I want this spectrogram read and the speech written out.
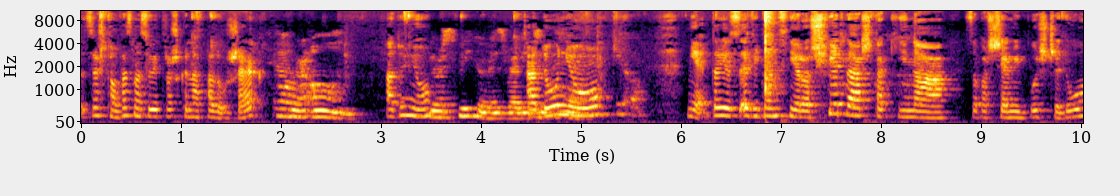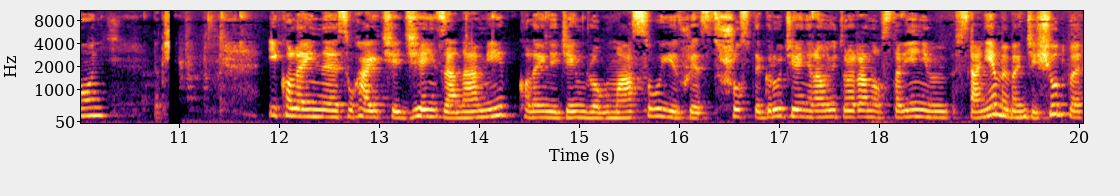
Zresztą wezmę sobie troszkę na paluszek. Power on. Aduniu, Your speaker is ready to Aduniu. Cicho. Nie, to jest ewidentnie rozświetlacz, taki na, zobaczcie mi błyszczy dłoń. I kolejny, słuchajcie, dzień za nami, kolejny dzień vlogmasu, już jest 6 grudzień, rano, jutro rano wstaniemy, wstaniemy, będzie 7.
